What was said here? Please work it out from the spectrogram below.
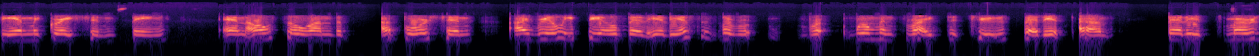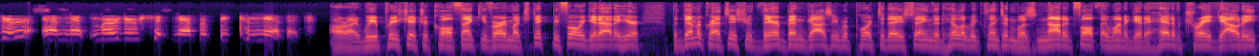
the immigration thing and also on the abortion. I really feel that it isn't the r- woman's right to choose, but it um, that it's murder and that murder should never be committed. All right, we appreciate your call. Thank you very much. Dick, before we get out of here, the Democrats issued their Benghazi report today saying that Hillary Clinton was not at fault. They want to get ahead of Trey Gowdy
